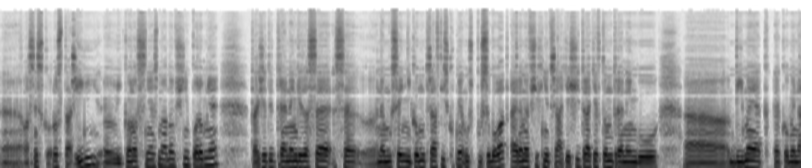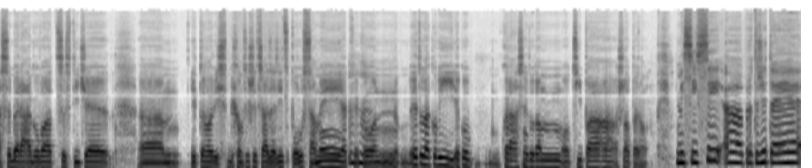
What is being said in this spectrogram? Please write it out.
eh, vlastně skoro staří, eh, výkonnostně jsme na tom všichni podobně, takže ty tréninky zase se nemusí nikomu třeba v té skupině uspůsobovat a jedeme všichni třeba těžší tratě v tom tréninku, eh, víme, jak jakoby na sebe reagovat, co se týče um, i toho, když bychom si šli třeba zjezdit spolu sami, jak mm-hmm. jako, je to takový, jako krásně to tam odcípá a, a šlape, no. Myslíš si, uh, protože to je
